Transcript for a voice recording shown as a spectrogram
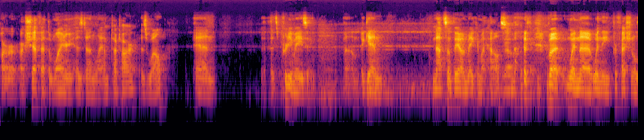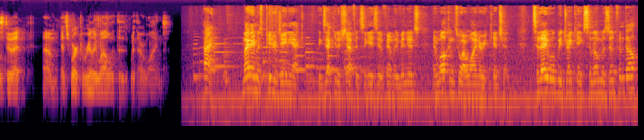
our our chef at the winery has done lamb tartare as well, and it's pretty amazing. Um, again, not something I would make in my house, No. but, but when uh, when the professionals do it, um, it's worked really well with the with our wines. Hi, my name is Peter Janiak, Executive Chef at Seghesio Family Vineyards, and welcome to our winery kitchen. Today we'll be drinking Sonoma Zinfandel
